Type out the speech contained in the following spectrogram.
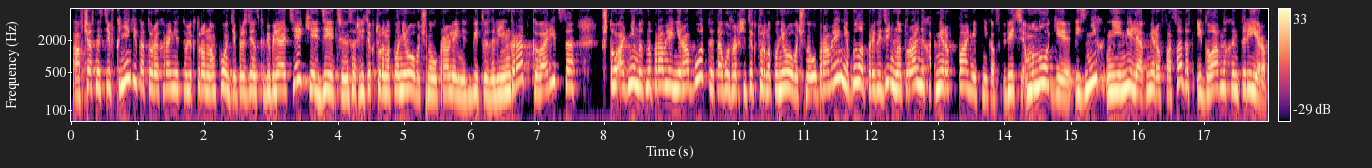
А в частности, в книге, которая хранится в электронном фонде президентской библиотеки «Деятельность архитектурно-планировочного управления в битве за Ленинград» говорится, что одним из направлений работы того же архитектурно-планировочного управления было проведение натуральных обмеров памятников, ведь многие из них не имели обмеров фасадов и главных интерьеров.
